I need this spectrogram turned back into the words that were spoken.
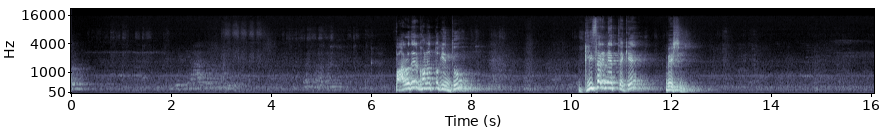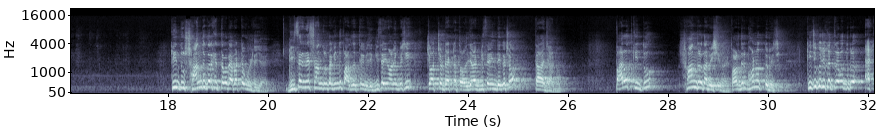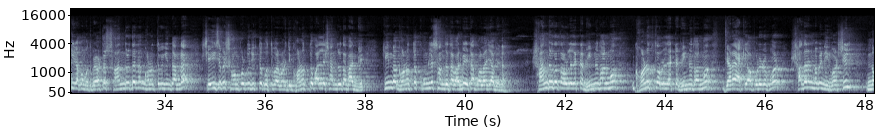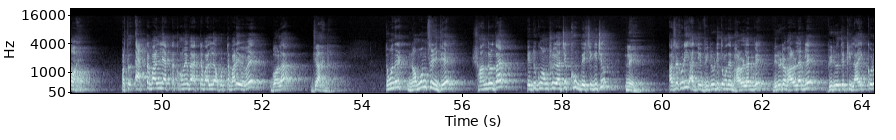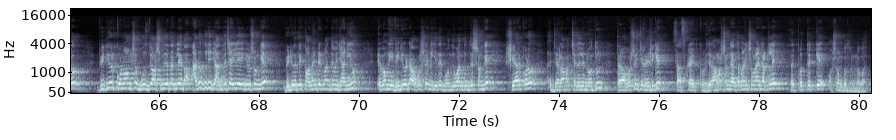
পারদের ঘনত্ব কিন্তু গ্লিসারিনের থেকে বেশি। কিন্তু সান্দ্রতার ক্ষেত্রে আবার ব্যাপারটা উল্টে যায়। গ্লিসারিনের সান্দ্রতা কিন্তু পারদের থেকে বেশি। গ্লিসারিন অনেক বেশি চটচটে একটা তরল। যারা গ্লিসারিন দেখেছ, তারা জানো। পারদ কিন্তু সান্দ্রতা বেশি নয়, পারদের ঘনত্ব বেশি। কিছু কিছু ক্ষেত্রে আবার দুটো একই রকম হতে পারে। অর্থাৎ সান্দ্রতা এবং ঘনত্বকে কিন্তু আমরা সেই হিসেবে সম্পর্কযুক্ত করতে পারব না যে ঘনত্ব বাড়লে সান্দ্রতা বাড়বে। কিংবা ঘনত্ব কমলে সান্দ্রতা বাড়বে, এটা বলা যাবে না। সান্দ্রতা তরলের একটা ভিন্ন ধর্ম, ঘনত্ব তরলের একটা ভিন্ন ধর্ম, যারা একে অপরের ওপর সাধারণভাবে নির্ভরশীল নয়। অর্থাৎ একটা বাড়লে একটা কমে বা একটা বাড়লে অপরটা বাড়ে, এভাবে বলা যায় না। তোমাদের নবম শ্রেণীতে সান্দ্রতার এটুকু অংশই আছে, খুব বেশি কিছু নেই। আশা করি আজকের ভিডিওটি তোমাদের ভালো লাগবে। ভিডিওটা ভালো লাগলে ভিডিওতে একটি লাইক করো ভিডিওর কোনো অংশ বুঝতে অসুবিধা থাকলে বা আরও কিছু জানতে চাইলে এই প্রসঙ্গে ভিডিওতে কমেন্টের মাধ্যমে জানিও এবং এই ভিডিওটা অবশ্যই নিজেদের বন্ধুবান্ধবদের সঙ্গে শেয়ার করো। যারা আমার চ্যানেলে নতুন, তারা অবশ্যই চ্যানেলটিকে সাবস্ক্রাইব করো। যারা আমার সঙ্গে এতখানি সময় কাটলে তাদের প্রত্যেককে অসংখ্য ধন্যবাদ।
